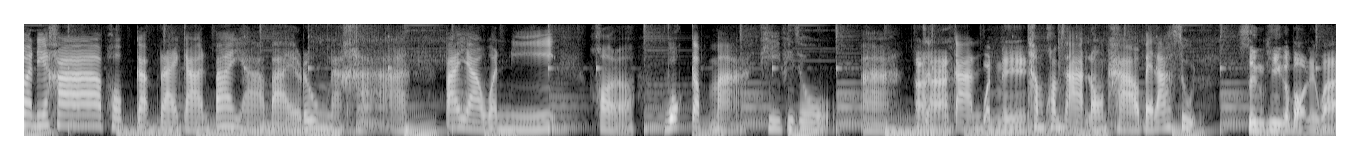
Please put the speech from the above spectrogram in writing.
วัสดีค่ะ พบกับรายการป้ายยาบายรุ่งนะคะ ป้ายยาวันนี้ขอวกกลับมาที่พี่โจอ่าอ่าจากฮะการวันนี้ทำความสะอาดรองเท้าไปล่าสุด ซึ่งพี่ก็บอกเลยว่า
